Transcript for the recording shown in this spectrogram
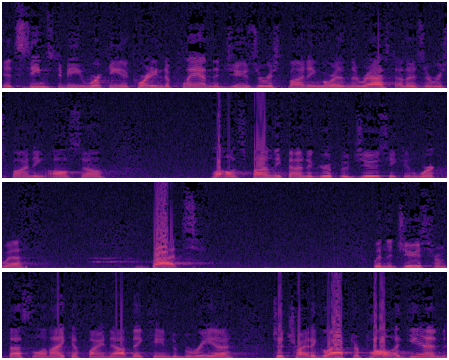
It seems to be working according to plan. The Jews are responding more than the rest, others are responding also. Paul has finally found a group of Jews he can work with, but when the Jews from Thessalonica find out, they came to Berea to try to go after Paul again.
